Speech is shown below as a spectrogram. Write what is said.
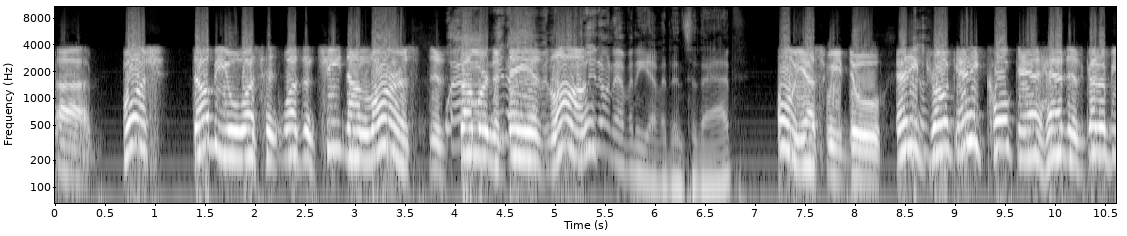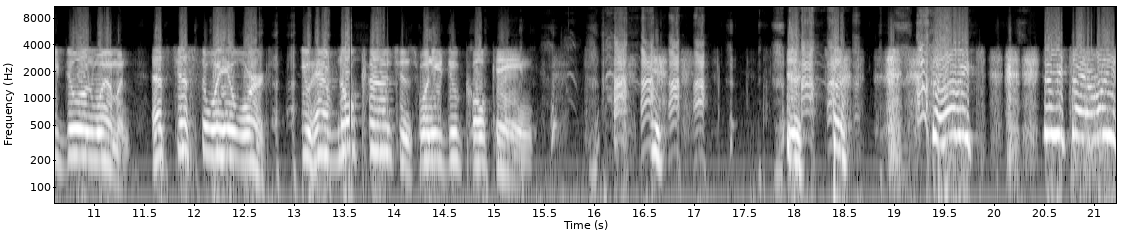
uh, Bush W wasn't wasn't cheating on Laura as Well, summer and we the day is long. We don't have any evidence of that. Oh, yes, we do. Any drunk, any coke head is going to be doing women. That's just the way it works. You have no conscience when you do cocaine. so let me, let me tell you, all these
